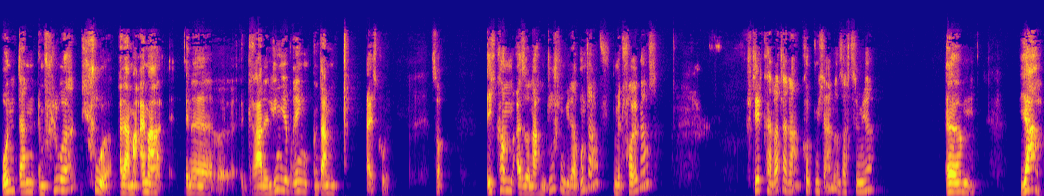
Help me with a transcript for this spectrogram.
und dann im Flur die Schuhe alle mal einmal in eine äh, gerade Linie bringen und dann alles cool. So. Ich komme also nach dem Duschen wieder runter mit Vollgas. Steht Carlotta da, guckt mich an und sagt zu mir, ähm, ja,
